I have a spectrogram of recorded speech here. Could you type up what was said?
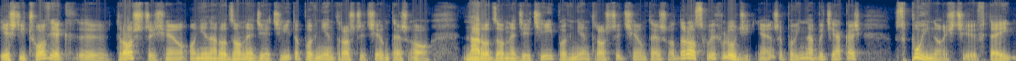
jeśli człowiek y, troszczy się o nienarodzone dzieci, to powinien troszczyć się też o narodzone dzieci i powinien troszczyć się też o dorosłych ludzi, nie? że powinna być jakaś spójność w tej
